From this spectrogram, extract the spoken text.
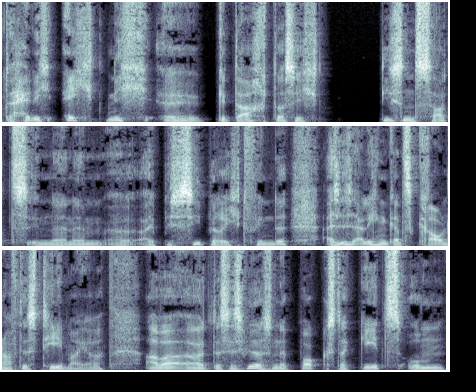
da hätte ich echt nicht äh, gedacht, dass ich diesen Satz in einem äh, IPCC-Bericht finde. Also es ist eigentlich ein ganz grauenhaftes Thema, ja. Aber äh, das ist wieder so eine Box, da geht's um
